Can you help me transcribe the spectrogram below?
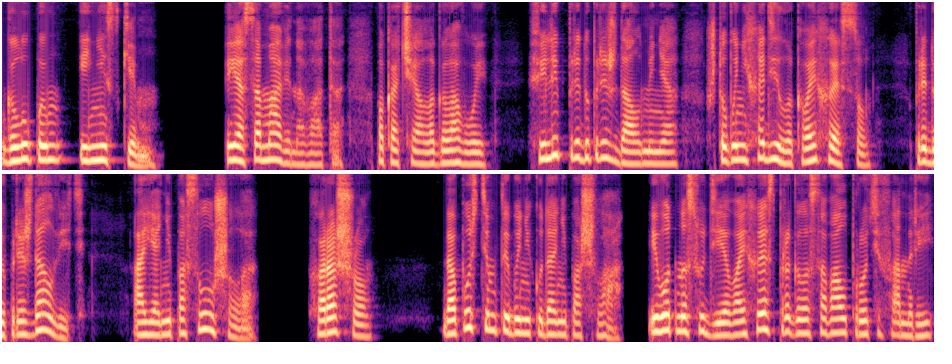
глупым и низким. «Я сама виновата», — покачала головой. Филипп предупреждал меня, чтобы не ходила к Вайхесу. Предупреждал ведь, а я не послушала. Хорошо. Допустим, ты бы никуда не пошла. И вот на суде Вайхес проголосовал против Анри.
